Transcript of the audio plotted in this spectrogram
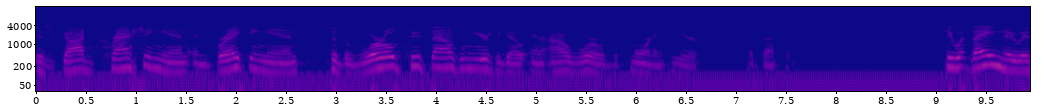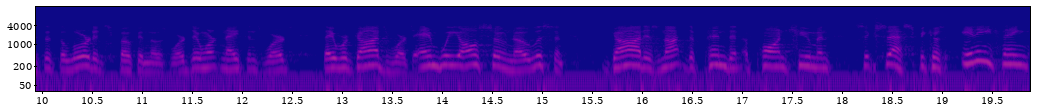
is God crashing in and breaking in to the world 2,000 years ago and our world this morning here at Bethel. See, what they knew is that the Lord had spoken those words. They weren't Nathan's words, they were God's words. And we also know, listen, God is not dependent upon human success because anything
